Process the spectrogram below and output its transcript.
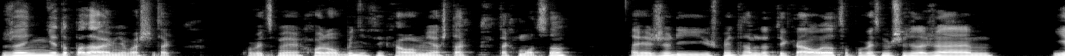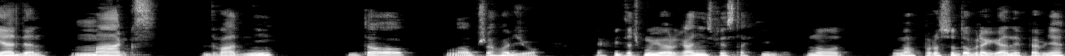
że nie dopadały mnie właśnie tak, powiedzmy, choroby, nie tykało mnie aż tak, tak mocno. A jeżeli już mnie tam dotykało, no to powiedzmy, że leżałem jeden, max dwa dni to, no, przechodziło. Jak widać, mój organizm jest taki, no, ma po prostu dobre geny pewnie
